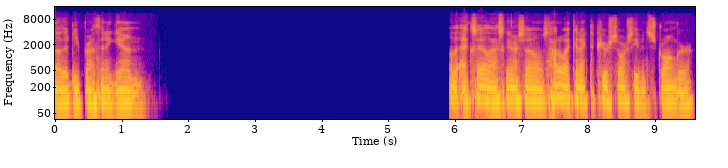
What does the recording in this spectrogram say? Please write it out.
Another deep breath in again. On the exhale, asking ourselves, how do I connect to pure source even stronger?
